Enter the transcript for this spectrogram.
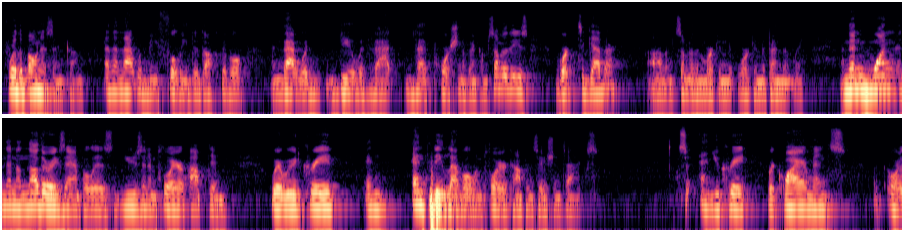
for the bonus income, and then that would be fully deductible, and that would deal with that, that portion of income. Some of these work together, um, and some of them work, in, work independently. And then one, and then another example is use an employer opt-in, where we would create an entity level employer compensation tax. So, and you create requirements, or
